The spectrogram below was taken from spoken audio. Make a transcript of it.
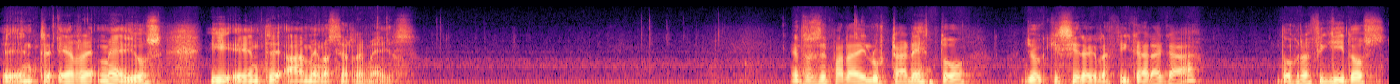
eh, entre R medios y entre A menos R medios. Entonces para ilustrar esto, yo quisiera graficar acá dos grafiquitos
